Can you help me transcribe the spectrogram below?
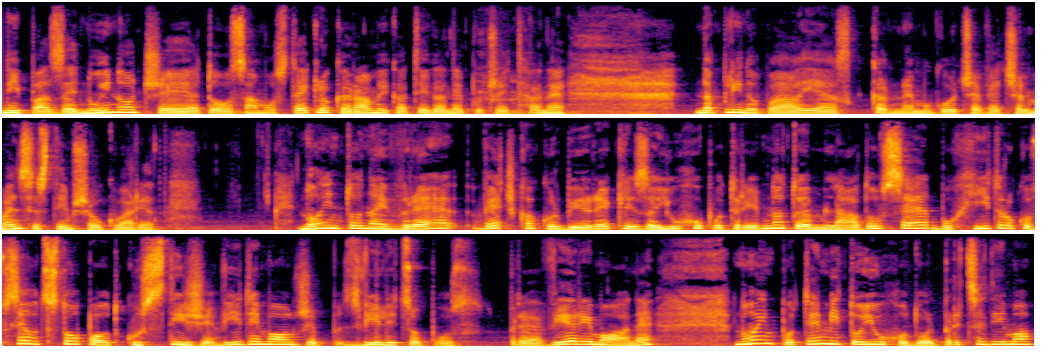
Ni pa zdaj nujno, če je to samo steklo, keramika tega ne početa. Ne. Na plinu pa je kar ne mogoče več ali manj se s tem še ukvarjati. No, in to naj vre več, kakor bi rekli, za juho potrebno, to je mlado vse, bo hitro, ko vse odstopa od kosti, že vidimo, že z vilico preverimo. No, in potem mi to juho dol predsedimo,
